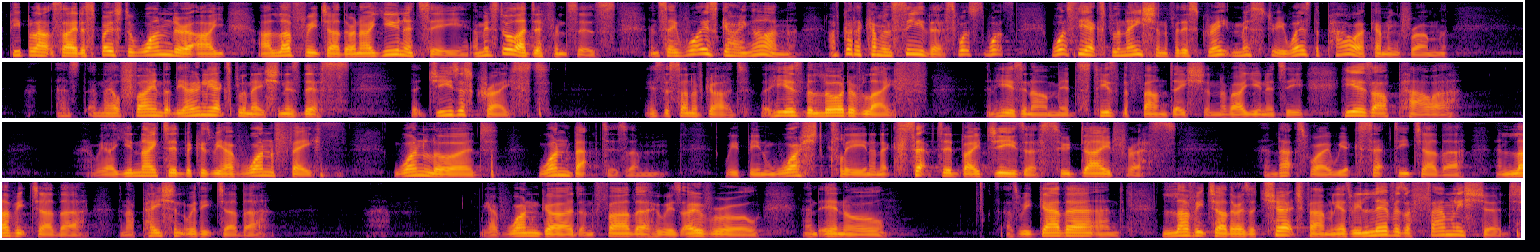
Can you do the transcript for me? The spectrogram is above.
People outside are supposed to wonder at our, our love for each other and our unity amidst all our differences and say, What is going on? I've got to come and see this. What's, what's, what's the explanation for this great mystery? Where's the power coming from? As, and they'll find that the only explanation is this that Jesus Christ is the Son of God, that He is the Lord of life, and He is in our midst. He's the foundation of our unity, He is our power. We are united because we have one faith, one Lord, one baptism. We've been washed clean and accepted by Jesus who died for us. And that's why we accept each other and love each other and are patient with each other. We have one God and Father who is over all and in all. As we gather and love each other as a church family, as we live as a family should,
